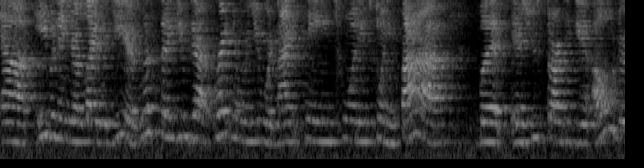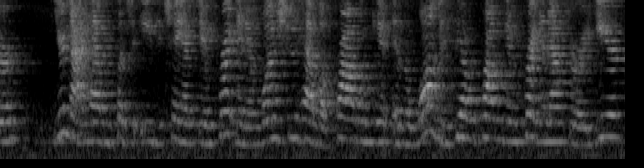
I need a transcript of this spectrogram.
uh, even in your later years. Let's say you got pregnant when you were 19, 20, 25, but as you start to get older, you're not having such an easy chance getting pregnant. And once you have a problem getting, as a woman, if you have a problem getting pregnant after a year,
